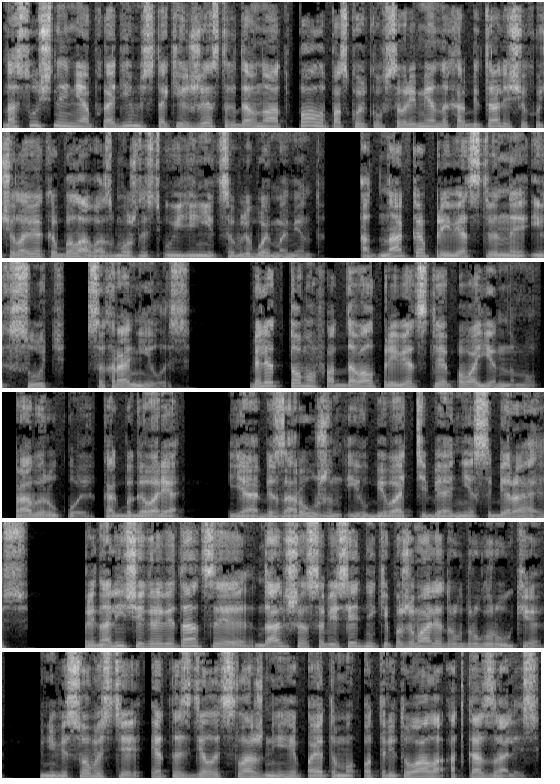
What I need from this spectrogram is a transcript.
Насущная необходимость в таких жестах давно отпала, поскольку в современных орбиталищах у человека была возможность уединиться в любой момент. Однако приветственная их суть сохранилась. Белет Томов отдавал приветствие по-военному, правой рукой, как бы говоря, «Я безоружен и убивать тебя не собираюсь». При наличии гравитации дальше собеседники пожимали друг другу руки. В невесомости это сделать сложнее, поэтому от ритуала отказались.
